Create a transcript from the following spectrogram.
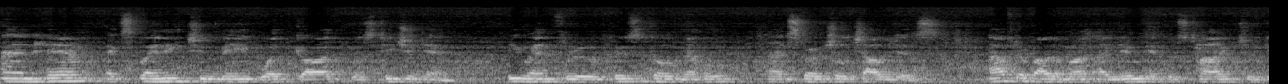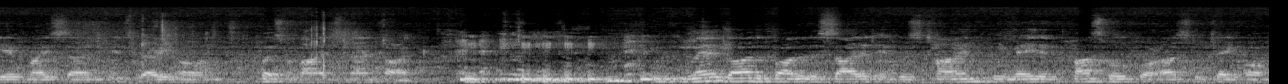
and him explaining to me what God was teaching him. He went through physical, mental, and spiritual challenges. After about a month, I knew it was time to give my son his very own personalized man card. when God the Father decided it was time, He made it possible for us to take off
